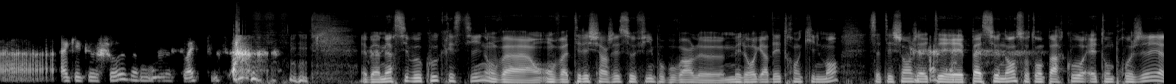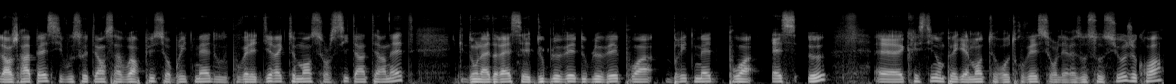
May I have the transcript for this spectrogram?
à, quelque chose. On le souhaite tous. eh ben, merci beaucoup, Christine. On va, on va télécharger ce film pour pouvoir le, mais le regarder tranquillement. Cet échange a été passionnant sur ton parcours et ton projet. Alors, je rappelle, si vous souhaitez en savoir plus sur BritMed, vous pouvez aller directement sur le site internet dont l'adresse est www.britmed.se. Euh, Christine, on peut également te retrouver sur les réseaux sociaux, je crois.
